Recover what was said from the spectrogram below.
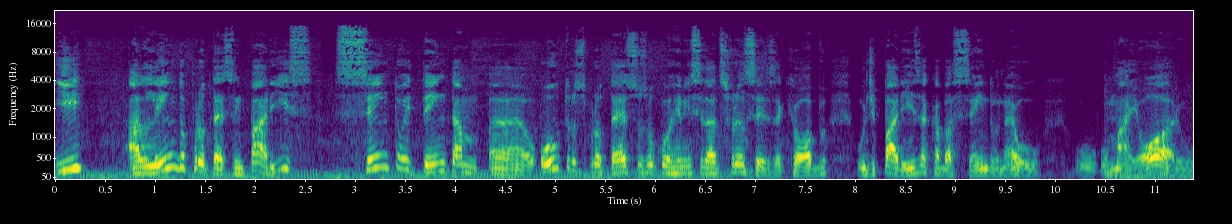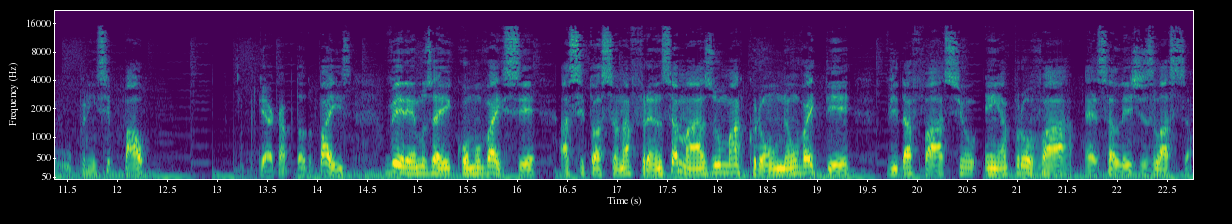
e além do protesto em Paris, 180 uh, outros protestos ocorreram em cidades francesas. É que óbvio, o de Paris acaba sendo né, o, o, o maior, o, o principal, que é a capital do país. Veremos aí como vai ser a situação na França, mas o Macron não vai ter vida fácil em aprovar essa legislação.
